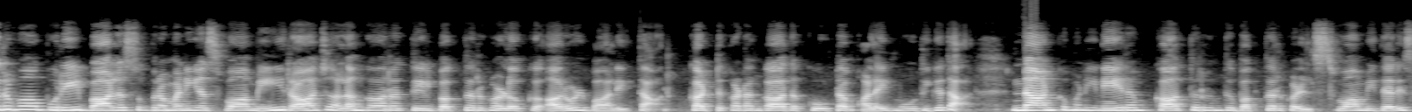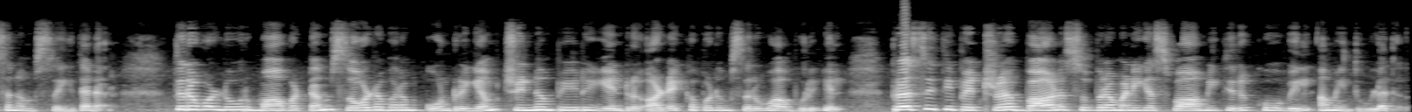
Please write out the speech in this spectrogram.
சிறுவாபுரி பாலசுப்பிரமணிய சுவாமி ராஜ அலங்காரத்தில் பக்தர்களுக்கு அருள் பாலித்தார். கட்டுக்கடங்காத கூட்டம் அலைமோதியதால் நான்கு மணி நேரம் காத்திருந்து பக்தர்கள் சுவாமி தரிசனம் செய்தனர். திருவள்ளூர் மாவட்டம் சோழவரம் ஒன்றியம் சின்னம்பேடு என்று அழைக்கப்படும் சிறுவாபுரியில் பிரசித்தி பெற்ற பாலசுப்பிரமணிய சுவாமி திருக்கோவில் அமைந்துள்ளது.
